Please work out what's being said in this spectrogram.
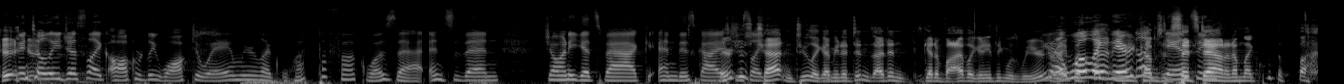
until he just like awkwardly walked away, and we were like, "What the fuck was that?" And so then Johnny gets back, and this guy They're just just like, chatting too. Like I mean, it didn't. I didn't get a vibe like anything was weird. Yeah, right? well, but like, then they're, he like, comes and sits down, and I'm like, what the fuck?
